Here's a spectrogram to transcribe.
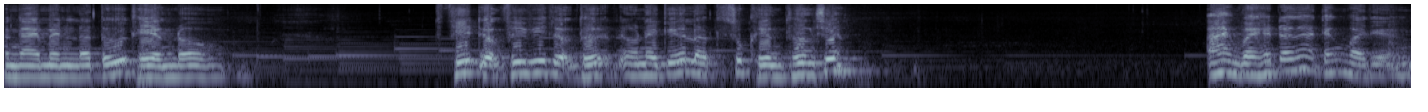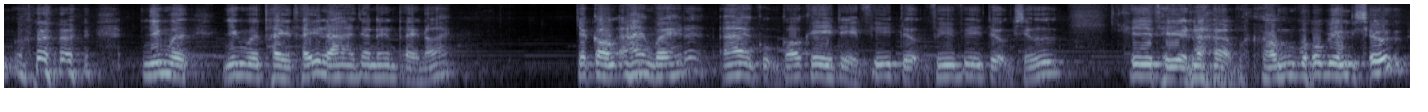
Hàng ngày mình là tứ thiền đâu phi tượng, phi phi tượng, thứ này kia là xuất hiện thường xuyên. Ai về hết trơn á chẳng phải nhưng mà nhưng mà thầy thấy ra cho nên thầy nói. Chứ còn ai về đó ai cũng có khi thì phi tượng, phi phi tượng xứ khi thì là không vô biên xứ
